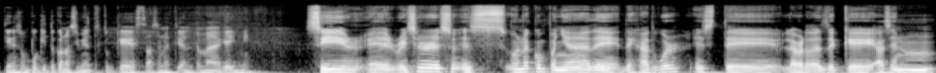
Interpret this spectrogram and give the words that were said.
¿Tienes un poquito de conocimiento tú que estás metido en el tema de gaming? Sí, eh, Razer es, es, una compañía de, de, hardware. Este, la verdad es de que hacen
